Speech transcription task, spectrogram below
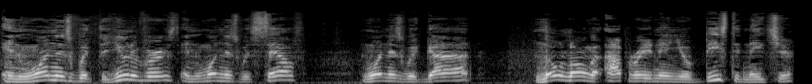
in oneness with the universe, in oneness with self, oneness with God, no longer operating in your beastie nature,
